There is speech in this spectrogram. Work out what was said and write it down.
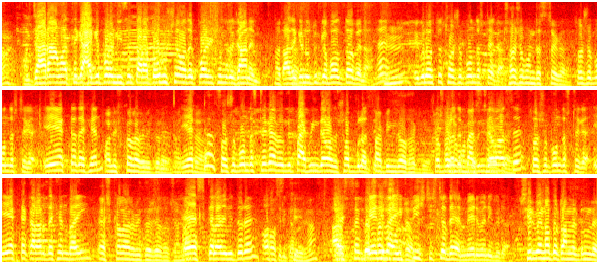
হ্যাঁ। যারা আমার থেকে আগে পরে নিয়েছেন তারা তো অবশ্যই আমাদের কোয়ালিটি সম্পর্কে জানেন। আচ্ছা। তাদেরকে নতুনকে বলতে হবে না হ্যাঁ? এগুলো হচ্ছে ছশো পঞ্চাশ টাকা। ছয়শো পঞ্চাশ টাকা। ছশো পঞ্চাশ টাকা। এই একটা দেখেন অলিভ কালার ভিতরে। এই একটা ছশো পঞ্চাশ টাকা এবং পাইপিং দেওয়া আছে সবগুলাতে। পাইপিং দেওয়া থাকবে সবগুলোতে পাইপিং দেওয়া আছে ছশো পঞ্চাশ টাকা। এই একটা কালার দেখেন ভাই। অ্যাশ কালার ভিতরে অ্যাশ কালারের ভিতরে অস্থির। হ্যাঁ? আর ভাই 650 একটু স্টিচটা দেখেন মেহরবানি করে ছিড়বে না তো টানলে টুনলে?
